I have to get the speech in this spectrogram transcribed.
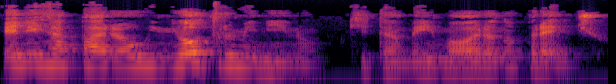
ele reparou em outro menino que também mora no prédio.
